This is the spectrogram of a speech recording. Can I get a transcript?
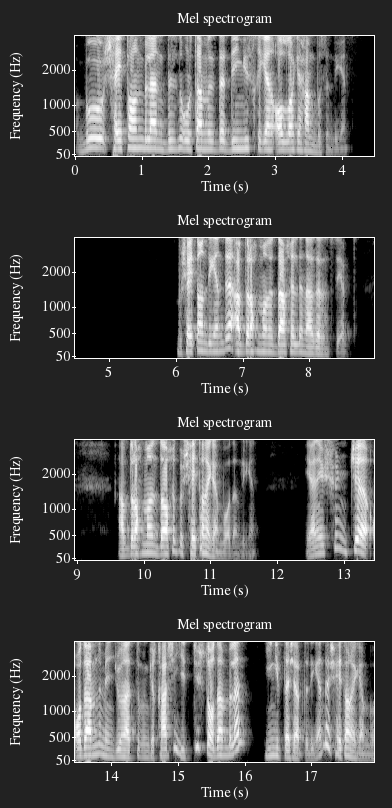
Bu shayton bilan bizni o'rtamizda dengiz qilgan ollohga hamd bo'lsin degan. Bu shayton deganda abdurahmonni daxilni nazarda tutyapti. Abdurahmon dohid bu shayton ekan bu odam degan. Ya'ni shuncha odamni men jo'natdim unga qarshi yetti yuzta odam bilan yengib tashlabdi deganda shayton ekan bu.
